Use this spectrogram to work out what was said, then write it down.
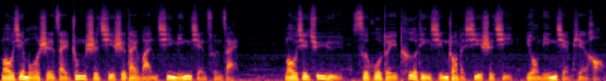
某些模式在中石器时代晚期明显存在。某些区域似乎对特定形状的细石器有明显偏好，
